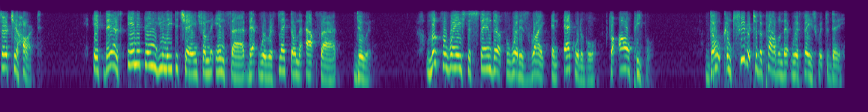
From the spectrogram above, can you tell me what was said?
search your heart. If there's anything you need to change from the inside that will reflect on the outside, do it. Look for ways to stand up for what is right and equitable for all people. Don't contribute to the problem that we're faced with today,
